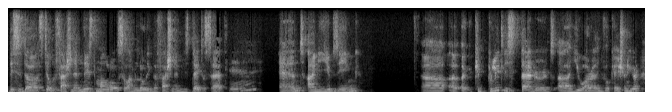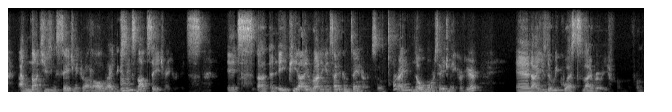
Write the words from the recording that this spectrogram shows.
this is the still the fashion MNIST model. So I'm loading the fashion MNIST NIST data set Okay. and I'm using uh, a, a completely standard uh, URL invocation here. I'm not using SageMaker at all, right? Because Mhm. it's not SageMaker. It's it's uh, an API running inside a container. So right, no more SageMaker here. And I use the requests library from from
